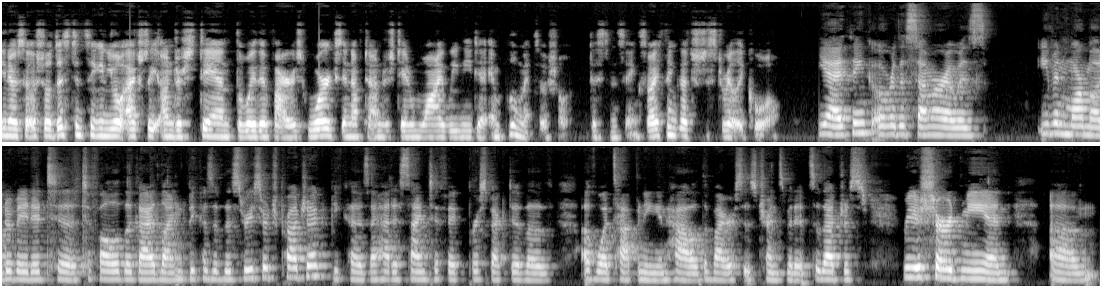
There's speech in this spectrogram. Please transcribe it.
you know social distancing and you'll actually understand the way the virus works enough to understand why we need to implement social distancing so i think that's just really cool yeah i think over the summer i was even more motivated to, to follow the guidelines because of this research project because I had a scientific perspective of, of what's happening and how the virus is transmitted. So that just reassured me and um,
